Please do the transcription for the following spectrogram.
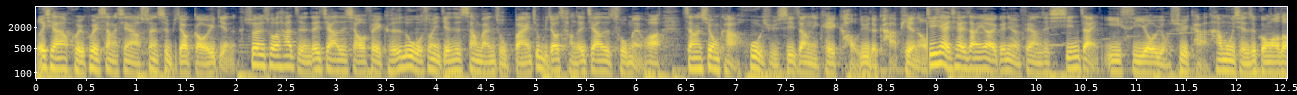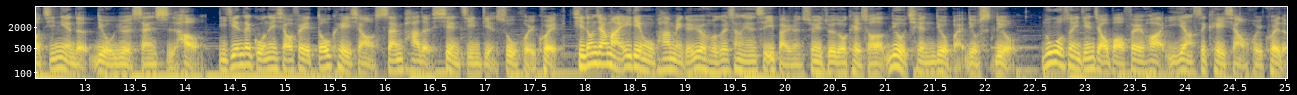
而且它回馈上限啊算是比较高一点的。虽然说它只能在假日消费，可是如果说你今天是上班族，本来就比较常在假日出门的话，这张信用卡或许是一张你可以考虑的卡片哦。接下来下一张要来跟你们分享是新展 ECO 永续卡，它目前是公告到今年的六月三十号。你今天在国内消费都可以享有三趴的现金点数回馈，其中加码一点五趴，每个月回馈上限是一百元，所以最多可以刷到六千六百六十六。如果说你今天缴保费的话，一样是可以享有回馈的。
